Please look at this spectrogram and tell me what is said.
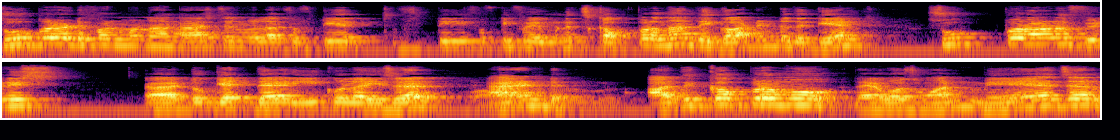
சூப்பரா டிஃபெண்ட் பண்ணாங்க Aston Villa 50 fifty fifty five மினிட்ஸ்க்கு அப்புறம் தான் they got in to the game சூப்பரான finish to get their equaliser and அதுக்கப்புறமும் there was one major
